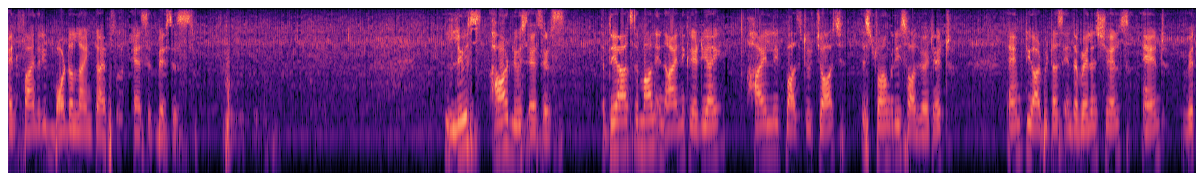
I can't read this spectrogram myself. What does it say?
and finally borderline types of acid bases. Lewis, hard Lewis acids. They are small in ionic radii, highly positive charge, strongly solvated, empty orbitals in the valence shells, and with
